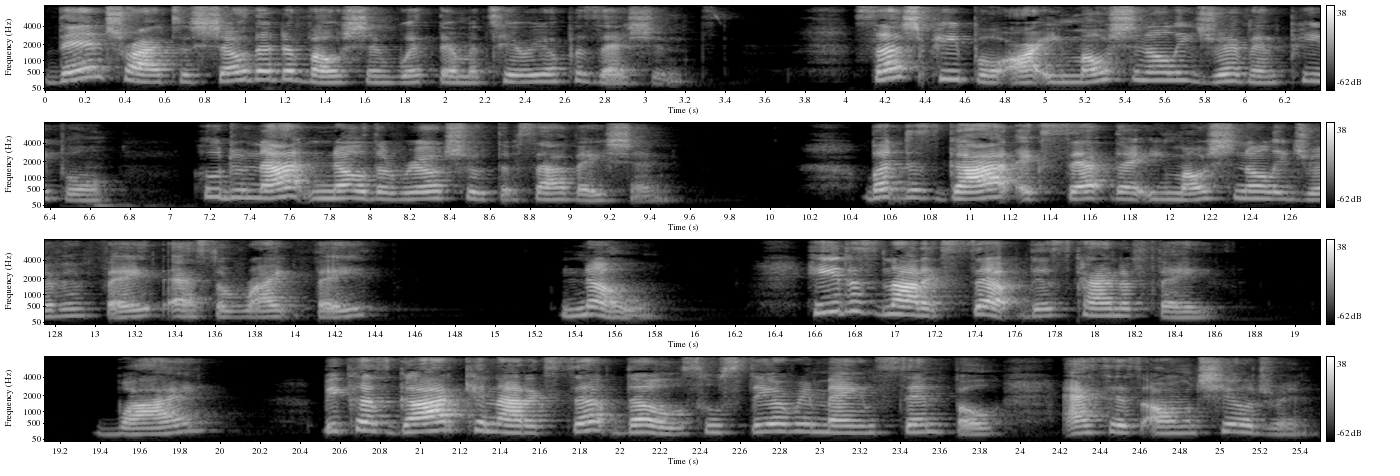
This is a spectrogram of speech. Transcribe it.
then try to show their devotion with their material possessions. Such people are emotionally driven people who do not know the real truth of salvation. But does God accept their emotionally driven faith as the right faith? No. He does not accept this kind of faith. Why? Because God cannot accept those who still remain sinful as his own children.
